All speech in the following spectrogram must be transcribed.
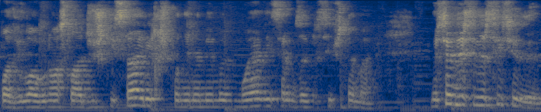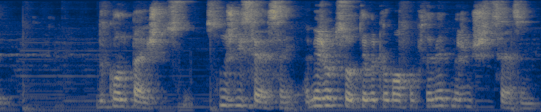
pode vir logo o nosso lado justiceiro e responder na mesma moeda e sermos agressivos também. Mas temos este exercício de de contexto, se nos dissessem, a mesma pessoa que teve aquele mau comportamento, mas nos dissessem,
